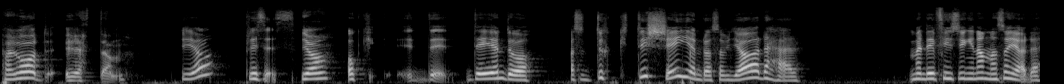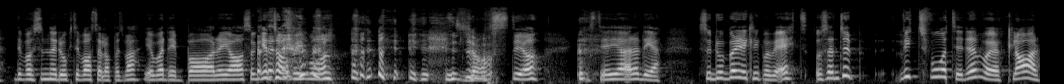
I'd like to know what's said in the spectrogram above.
paradrätten. Ja, precis. Ja, Och det, det är ändå, alltså duktig tjej ändå som gör det här. Men det finns ju ingen annan som gör det. Det var som när du åkte Vasaloppet va? Jag bara, det är bara jag som kan ta mig i mål. Så ja. måste jag, måste jag göra det. Så då började jag klippa vid ett. Och sen typ vid två-tiden var jag klar.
